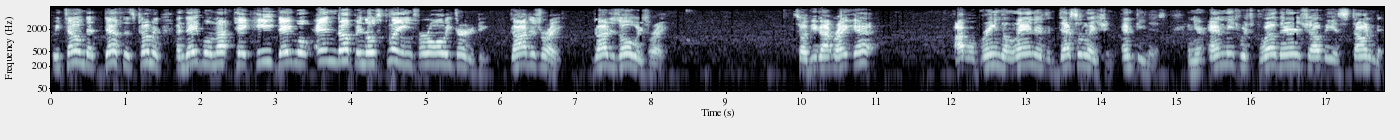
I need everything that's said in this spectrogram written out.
We tell them that death is coming, and they will not take heed. They will end up in those flames for all eternity. God is right. God is always right. So have you got right yet? I will bring the land into desolation, emptiness, and your enemies which dwell therein shall be astounded.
